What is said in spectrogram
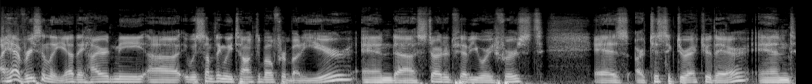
I have recently. Yeah, they hired me. Uh, it was something we talked about for about a year, and uh, started February first as artistic director there. And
